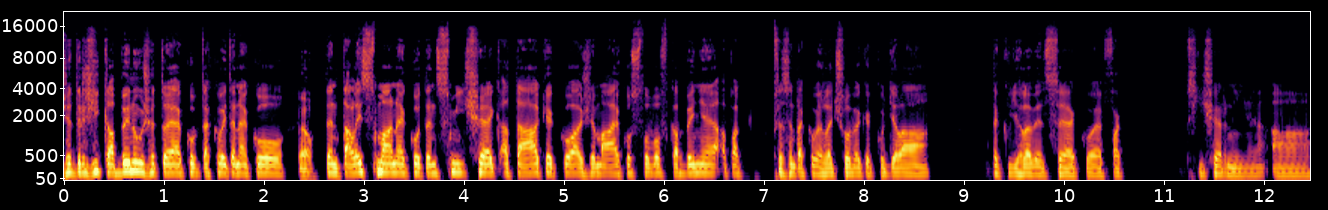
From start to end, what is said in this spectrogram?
že drží kabinu, že to je jako takový ten jako, Jo. ten talisman, jako ten smíšek a tak, jako a že má jako slovo v kabině a pak přesně takovýhle člověk jako dělá takovýhle věci, jako je fakt příšerný, je? A,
